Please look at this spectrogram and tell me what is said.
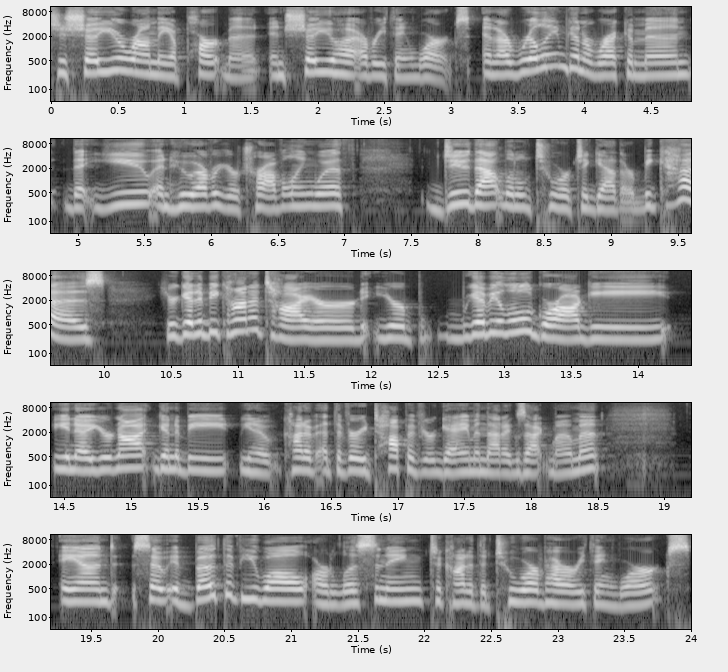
to show you around the apartment and show you how everything works. And I really am going to recommend that you and whoever you're traveling with do that little tour together because you're going to be kind of tired. You're going to be a little groggy. You know, you're not going to be, you know, kind of at the very top of your game in that exact moment. And so, if both of you all are listening to kind of the tour of how everything works,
